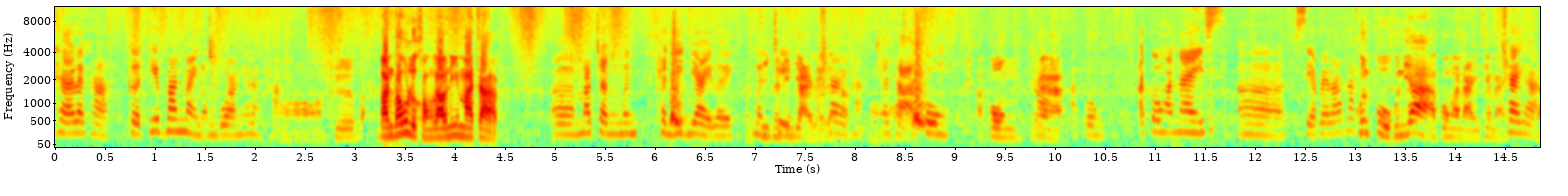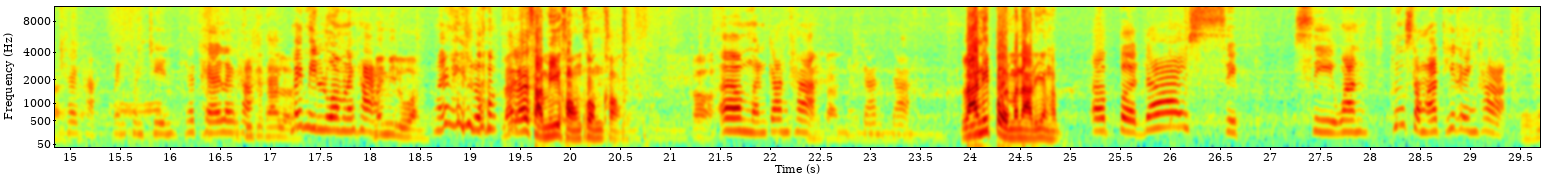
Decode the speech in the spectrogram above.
แท้ๆเลยค่ะ เกิดที่บ้านใหม่หนองบัวนี่แหละค่ะอ๋อคือบรรพบุรุษของเรานี่มาจาก เอ่อมาจากเมืองแผ่นดินใหญ่เลยแผ่นดินเมืองจีนแผ่นดินใหญ่เลยเหรอใช่ครัค่ะบอ๋อ ใช่ค่ะอากงอากงใช่ไหมค่ะฮะอากงอากงอันในเอ่อเสียไปแล้วค่ะ คุณปู่คุณย่าอากงอาไนใช่ไหม ใช่ค่ะ ใช่ค่ะ เป็นคนจีนแท้ๆเลยค่ะ คนจีนแท้ๆเลย ไม่มีรวมเลยค่ะ ไม่มีรวม ไม่มีรวมและและสามีของของของคุณก็ เออเหมือนกันค่ะ เหมือนกัน เหมือนกันจ้ะร้านนี้เปิดมานานหรือยังครับ เออเปิดได้ 14วันเพิ่งสองอาทิตย์เองค่ะโอ้โห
